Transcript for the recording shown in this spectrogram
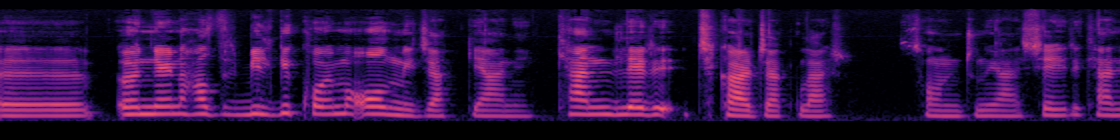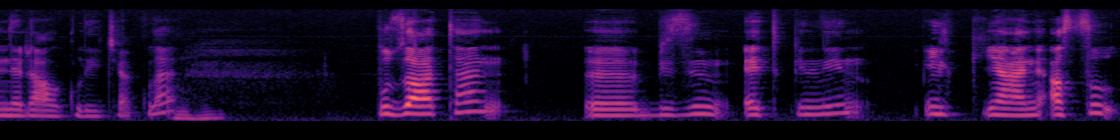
e, önlerine hazır bilgi koyma olmayacak yani. Kendileri çıkaracaklar sonucunu yani şehri kendileri algılayacaklar. Hı hı. Bu zaten e, bizim etkinliğin ilk yani asıl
